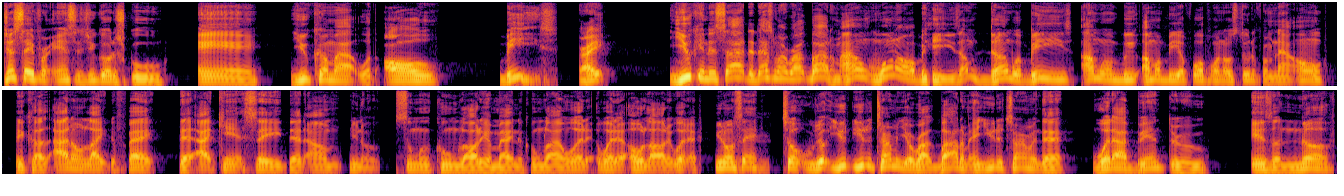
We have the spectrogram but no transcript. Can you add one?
Just say for instance, you go to school and you come out with all B's, right? You can decide that that's my rock bottom. I don't want all B's. I'm done with B's. I'm gonna be I'm gonna be a 4.0 student from now on because I don't like the fact that I can't say that I'm, you know, summa cum laude or magna cum laude, what, what, oh laude, whatever. You know what I'm saying? Mm-hmm. So you, you you determine your rock bottom, and you determine that what I've been through is enough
